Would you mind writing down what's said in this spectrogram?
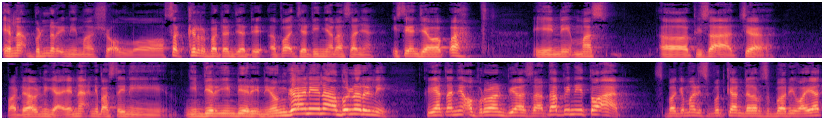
Enak bener ini, masya Allah, seger badan jadi apa jadinya rasanya. Istri yang jawab, ah ini mas uh, bisa aja. Padahal ini nggak enak nih pasti ini nyindir nyindir ini. Oh, enggak nih enak bener ini. Kelihatannya obrolan biasa, tapi ini toat. Sebagaimana disebutkan dalam sebuah riwayat,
